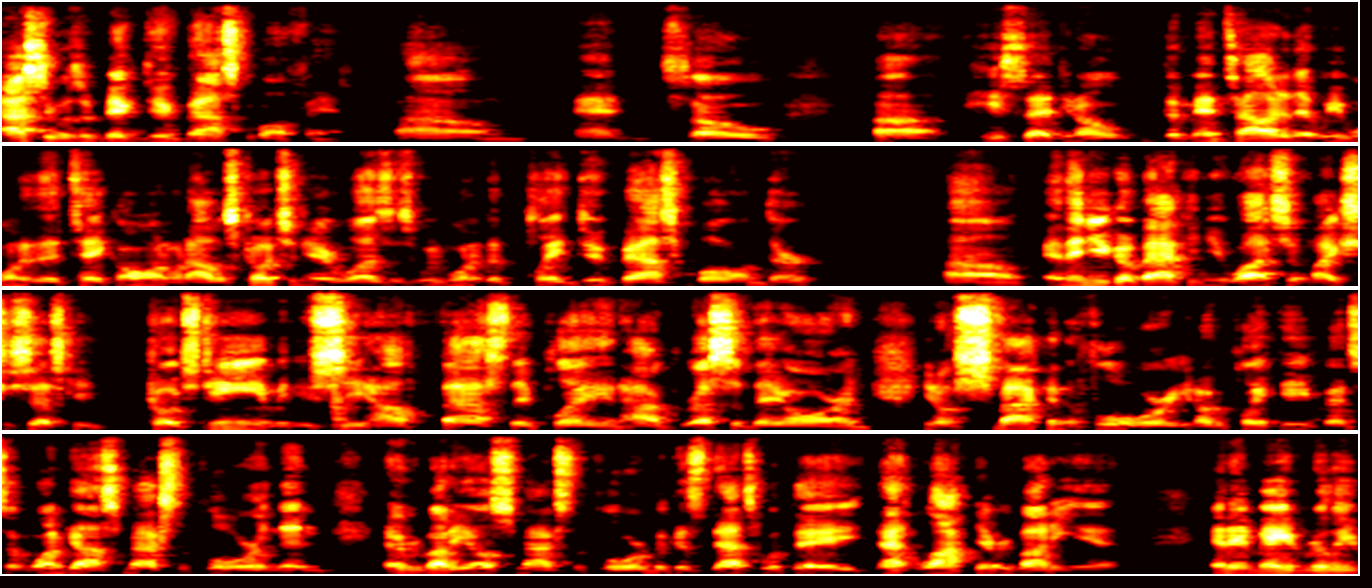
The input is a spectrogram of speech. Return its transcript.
Ashley was a big Duke basketball fan. Um, and so uh, he said, you know, the mentality that we wanted to take on when I was coaching here was, is we wanted to play Duke basketball on dirt. Um, and then you go back and you watch the Mike Krzyzewski coach team and you see how fast they play and how aggressive they are and, you know, smacking the floor, you know, to play defense. And one guy smacks the floor and then everybody else smacks the floor because that's what they, that locked everybody in. And it made really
